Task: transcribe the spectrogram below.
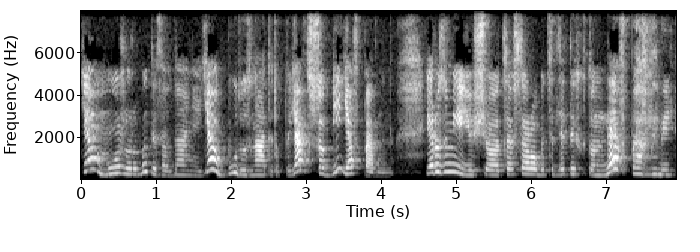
Я можу робити завдання, я буду знати, тобто я в собі я впевнена. Я розумію, що це все робиться для тих, хто не впевнений,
